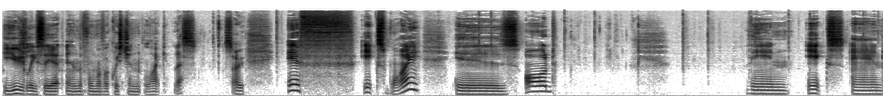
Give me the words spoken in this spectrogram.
You usually see it in the form of a question like this. So if xy is odd, then x and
